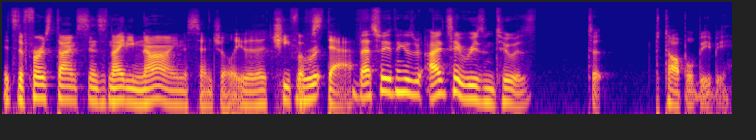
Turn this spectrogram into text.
it's the first time since '99, essentially, that a chief of Re- staff. That's what you think is. I'd say reason two is to topple Bibi.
